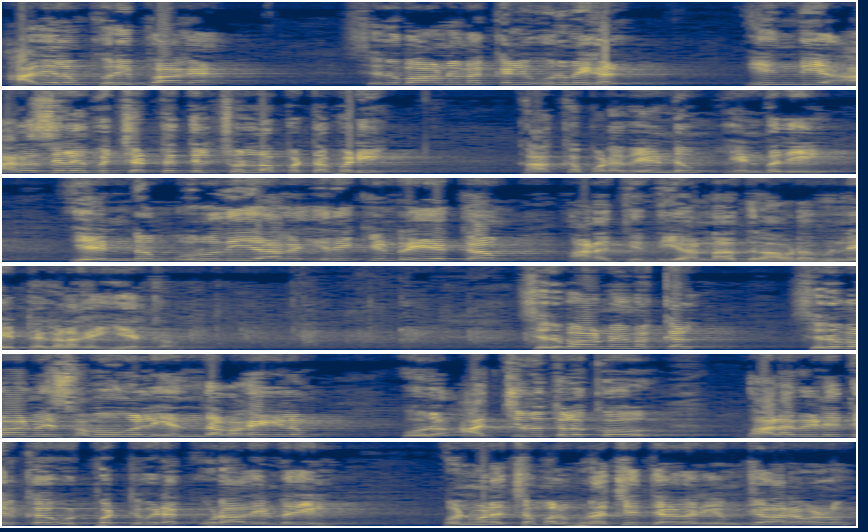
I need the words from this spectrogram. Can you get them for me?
அதிலும் குறிப்பாக சிறுபான்மை மக்களின் உரிமைகள் இந்திய அரசியலமைப்பு சட்டத்தில் சொல்லப்பட்டபடி காக்கப்பட வேண்டும் என்பதில் என்றும் உறுதியாக இருக்கின்ற இயக்கம் அனைத்து இந்திய அண்ணா திராவிட முன்னேற்ற கழக இயக்கம். சிறுபான்மை மக்கள் சிறுபான்மை சமூகங்கள் எந்த வகையிலும் ஒரு அச்சுறுத்தலுக்கோ பலவீனத்திற்கோ உட்பட்டு விடக்கூடாது என்பதில் பொன்மனச்சம்மல் புரட்சித் தலைவர் எம்ஜிஆர் அவர்களும்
